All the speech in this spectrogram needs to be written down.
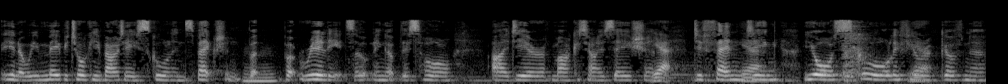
you know, we may be talking about a school inspection, but, mm-hmm. but really it's opening up this whole idea of marketisation, yeah. defending yeah. your school if you're yeah. a governor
